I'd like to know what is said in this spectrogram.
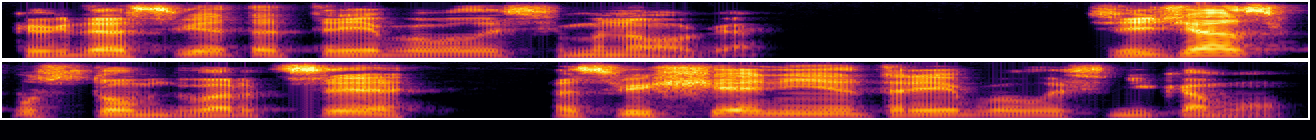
когда света требовалось много. Сейчас в пустом дворце освещения требовалось никому.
